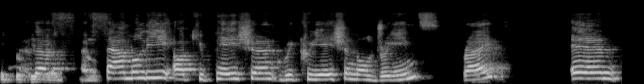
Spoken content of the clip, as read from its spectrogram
the family occupation recreational dreams right? And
